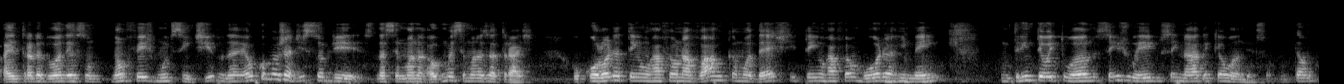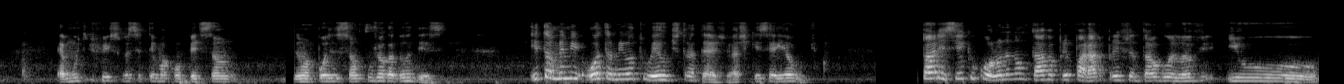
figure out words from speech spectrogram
a entrada do Anderson não fez muito sentido, né? É como eu já disse sobre na semana, algumas semanas atrás. O Colônia tem o Rafael Navarro, que é modesto, e tem o Rafael Moura, He-Man, com 38 anos, sem joelho, sem nada, que é o Anderson. Então, é muito difícil você ter uma competição de uma posição com um jogador desse. E também outro, também outro erro de estratégia. Acho que esse aí é o último. Parecia que o Colônia não estava preparado para enfrentar o Goilove e o,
